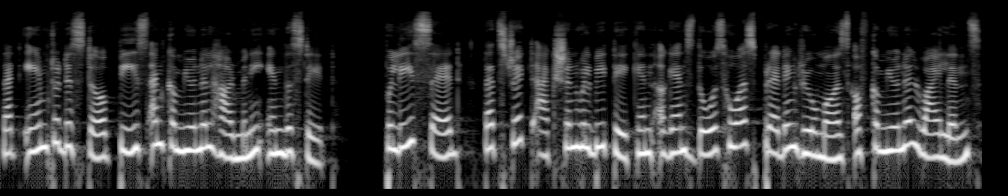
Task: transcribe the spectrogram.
that aim to disturb peace and communal harmony in the state. Police said that strict action will be taken against those who are spreading rumors of communal violence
